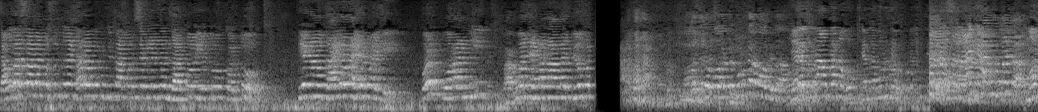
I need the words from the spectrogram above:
चौदा सालापासून त्याला ठराव करून तिथं आपण सगळेजण जातो येतो करतो. ते नाव जायला राहिलं पाहिजे. पण पोरांनी भगवान झेंडा लावला तो पण माझ्या पोराकडे कोण काय मावलेला? त्याचं नाव का नको त्यांना बोलू देऊ मग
